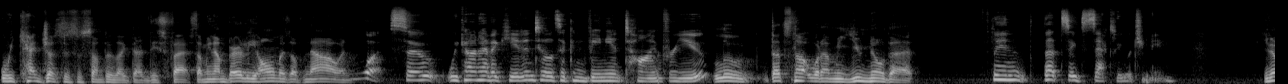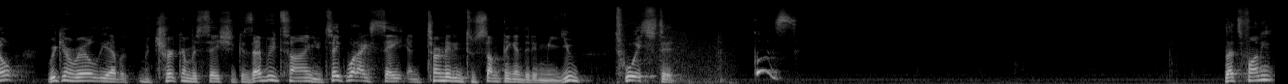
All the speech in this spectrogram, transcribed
we can't just do something like that this fast. I mean, I'm barely home as of now, and What? So we can't have a kid until it's a convenient time for you? Lou, that's not what I mean. You know that. Flynn, that's exactly what you mean. You know, we can rarely have a mature conversation because every time you take what I say and turn it into something I didn't mean, you twist it. Of course. That's funny.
